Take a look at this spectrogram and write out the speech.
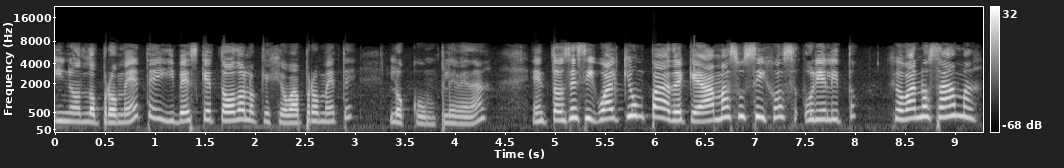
y nos lo promete. Y ves que todo lo que Jehová promete, lo cumple, ¿verdad? Entonces, igual que un padre que ama a sus hijos, Urielito, Jehová nos ama.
